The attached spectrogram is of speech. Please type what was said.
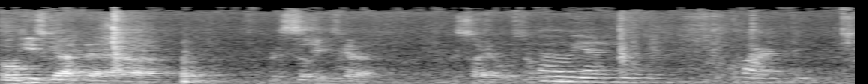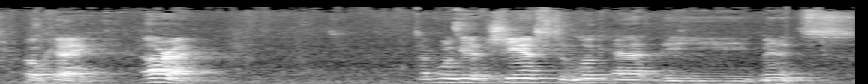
Oh, he's got that, uh, reci- he's got a recital or something. Oh, yeah, he was a choir, I. Okay, all right. Everyone get a chance to look at the minutes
